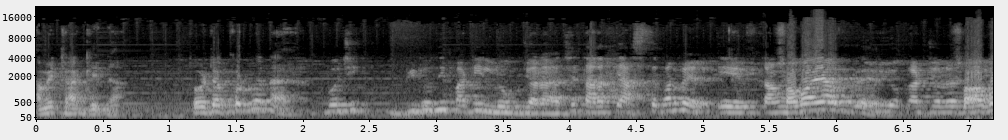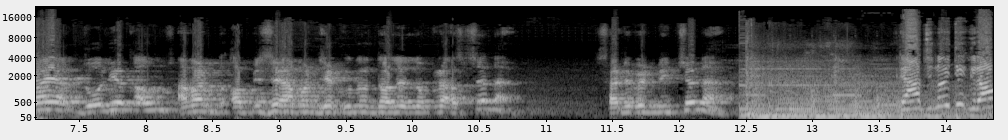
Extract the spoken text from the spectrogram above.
আমি থাকি না। তো ওটা করবে না? বলছি বিরোধী পার্টির লোক যারা আছে তারা কি আসতে পারবে? সবাই আসবে। সবাই দলীয় কাউন্ট আমার অফিসে আমার যে কোনো দলের লোকরা আসছে না? সার্টিফিকেট নিচ্ছে না? রাজনৈতিক রং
